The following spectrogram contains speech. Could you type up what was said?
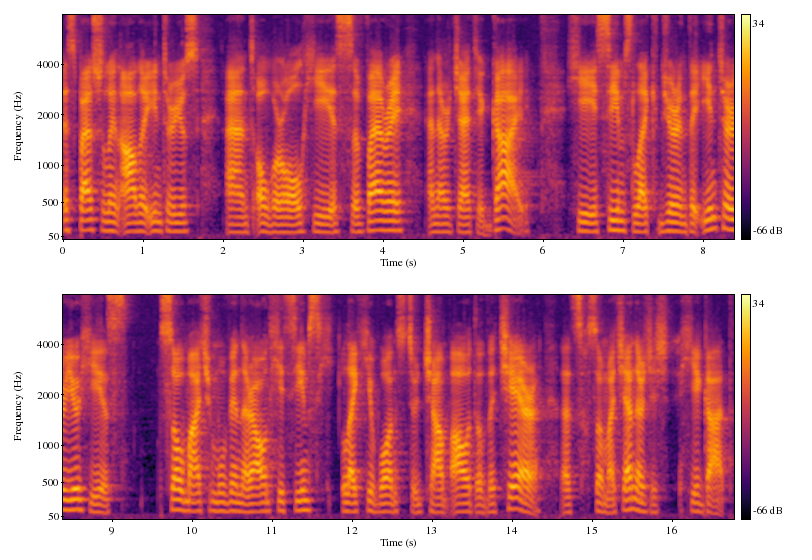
especially in other interviews and overall he is a very energetic guy. He seems like during the interview he is so much moving around he seems like he wants to jump out of the chair. That's so much energy he got.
